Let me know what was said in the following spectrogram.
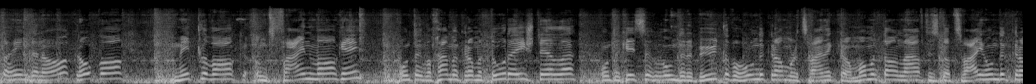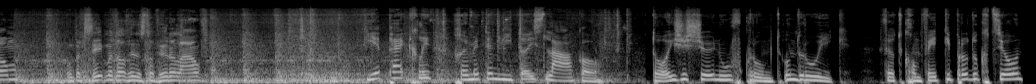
Hier hinten an, Grobwaage, Mittelwaage und Feinwaage. Und dann können wir Grammaturen einstellen. Und dann gibt es unter einem Beutel von 100 Gramm oder 200 Gramm. Momentan läuft es 200 Gramm. Und dann sieht man, dass es dafür läuft. Diese Päckchen kommen dann weiter ins Lager. Hier ist es schön aufgeräumt und ruhig. Für die Konfettiproduktion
